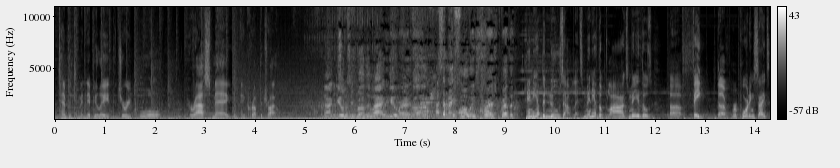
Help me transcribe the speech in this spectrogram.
attempted to manipulate the jury pool, harass Meg, and corrupt the trial. Not guilty, brother. Not guilty, brother. That's a nice Always fresh, brother. Many of the news outlets, many of the blogs, many of those uh, fake uh, reporting sites,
